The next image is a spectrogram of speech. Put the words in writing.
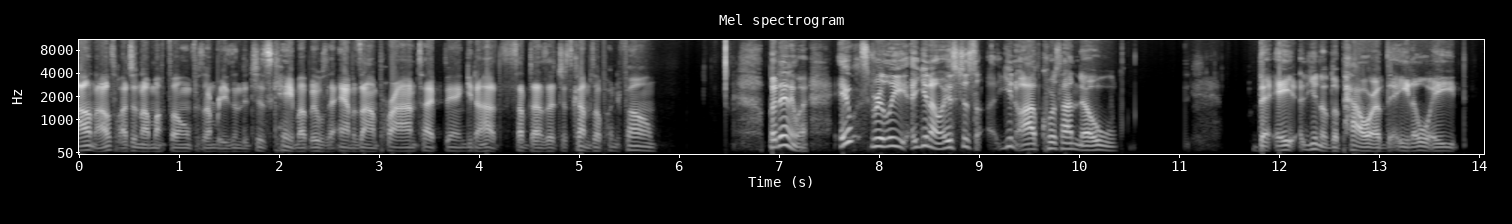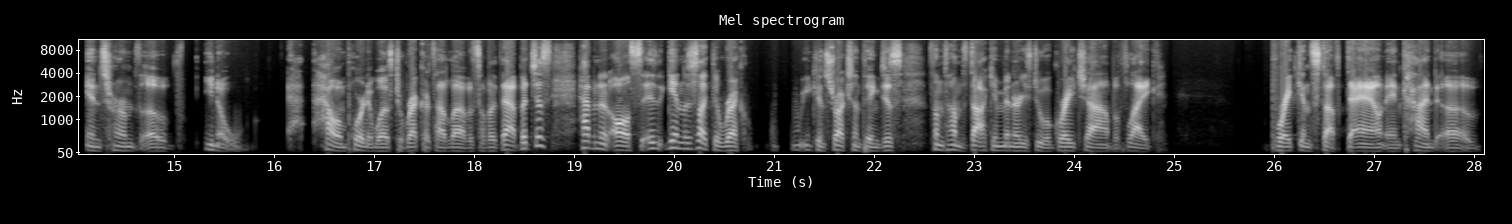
I don't know. I was watching on my phone for some reason. It just came up. It was an Amazon Prime type thing. You know how sometimes it just comes up on your phone. But anyway, it was really, uh, you know, it's just, uh, you know, of course I know the eight, you know, the power of the 808 in terms of, you know, how important it was to records I love and stuff like that. But just having it all again, it's like the rec- reconstruction thing. Just sometimes documentaries do a great job of like breaking stuff down and kind of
